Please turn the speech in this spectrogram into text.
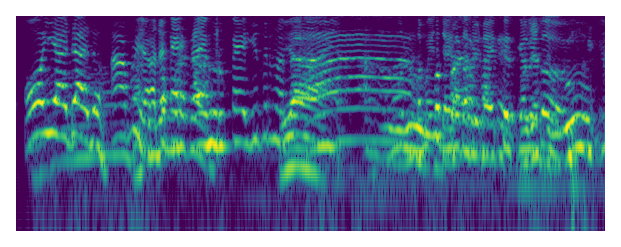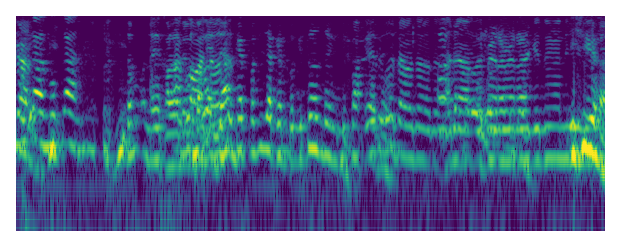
Oh iya ada itu. Apa ya? Ada E kayak huruf E gitu terus ada. Iya. Ah. Sempet Manchester United pakai. kali itu. Bukan. Bukan, nih kalau dia pakai jaket pasti jaket begitu tuh yang dipakai Itu tuh. gue tahu tahu tahu. Ada Tahu. merah-merah gitu kan di Iya.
